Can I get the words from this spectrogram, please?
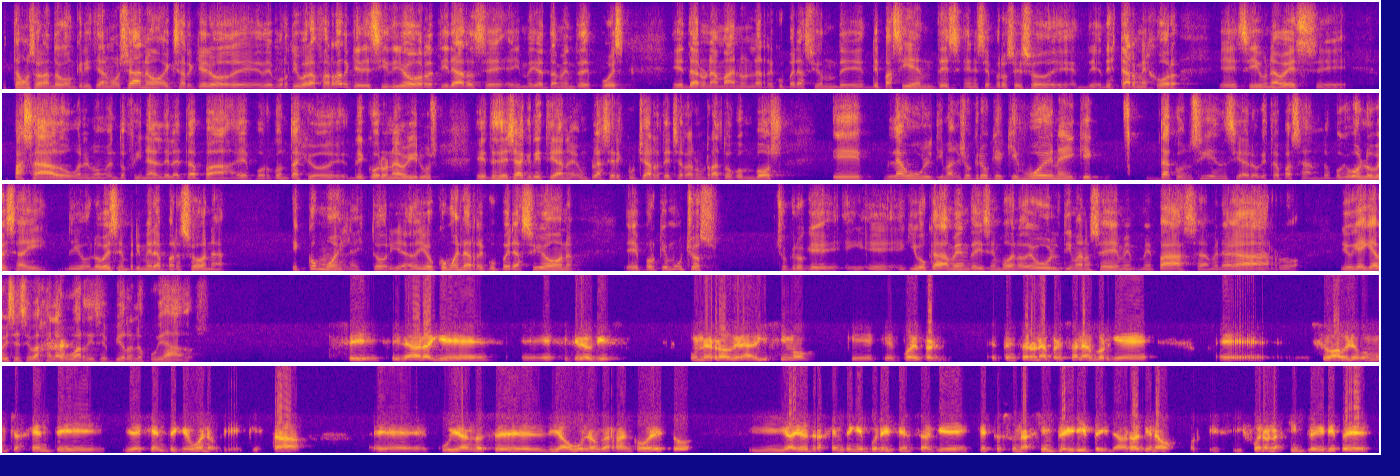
Estamos hablando con Cristian Moyano, ex arquero de Deportivo La Ferrar, que decidió retirarse e inmediatamente después eh, dar una mano en la recuperación de, pacientes, en ese proceso de, estar mejor, eh, una vez pasado o en el momento final de la etapa eh, por contagio de, coronavirus. Eh, desde ya, Cristian, un placer escucharte, charlar un rato con vos. Eh, la última, yo creo que, que, es buena y que da conciencia de lo que está pasando, porque vos lo ves ahí, digo, lo ves en primera persona. ¿Cómo es la historia? ¿Cómo es la recuperación? porque muchos, yo creo que equivocadamente dicen, bueno, de última, no sé, me, me pasa, me la agarro. Digo, y ahí a veces se baja la guardia y se pierden los cuidados. Sí, sí, la verdad que eh, ese creo que es un error gravísimo que, puede eh, pensar una persona porque eh, yo hablo con mucha gente y, hay gente que, bueno, que, está cuidándose del día uno que arrancó esto y hay otra gente que por ahí piensa que, esto es una simple gripe y la verdad que no, porque si fuera una simple gripe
